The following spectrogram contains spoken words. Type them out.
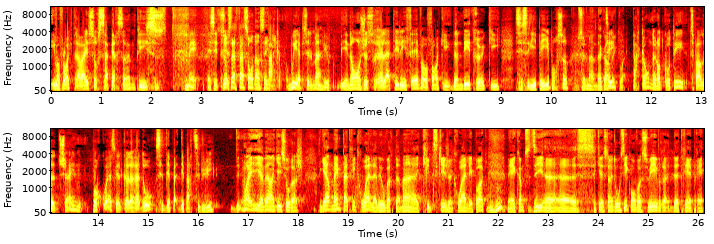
il va falloir qu'il travaille sur sa personne, puis, mais, mais c'est Sur sa façon d'enseigner. Par oui, absolument. Et non juste relater les faits. Il va falloir qu'il donne des trucs. c'est- il est payé pour ça. Absolument, d'accord avec toi. Par contre, d'un autre côté, tu parles de Duchesne. Pourquoi est-ce que le Colorado s'est dépa- départi de lui? Oui, il y avait Anguille sous roche. Regarde, même Patrick Roy l'avait ouvertement euh, critiqué, je crois, à l'époque. Mais comme tu dis, euh, euh, c'est que c'est un dossier qu'on va suivre de très près.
